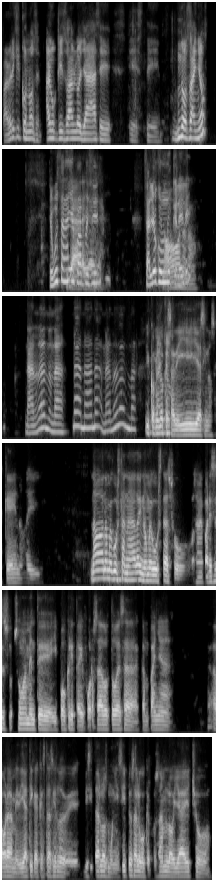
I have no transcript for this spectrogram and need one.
para ver qué conocen. Algo que hizo AMLO ya hace este, unos años. ¿Te gusta Naya para presidente? Salió con un ukelele. Na, na, na, na, na, na, na, na, na, Y comiendo quesadillas y no sé qué, ¿no? No, no me gusta nada y no me gusta su, o sea, me parece sumamente hipócrita y forzado toda esa campaña ahora mediática que está haciendo de visitar los municipios, algo que pues AMLO ya ha hecho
